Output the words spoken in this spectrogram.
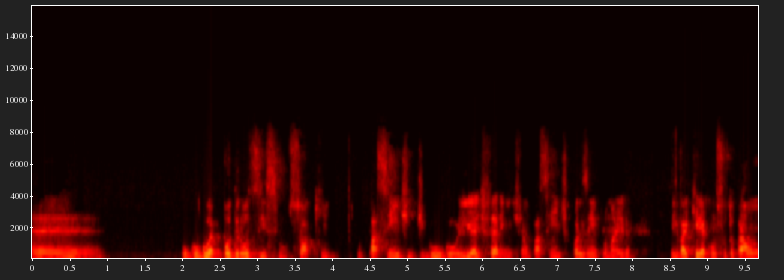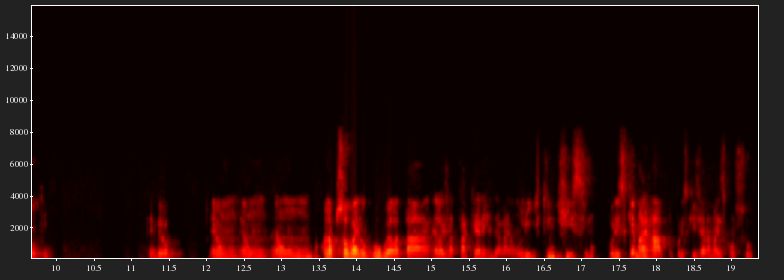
É... O Google é poderosíssimo, só que o paciente de Google ele é diferente. É um paciente, por exemplo, Maíra, ele vai querer a consulta para ontem. Entendeu? É um, é um, é um, quando a pessoa vai no Google, ela, tá, ela já está querendo, ela é um lead quentíssimo. Por isso que é mais rápido, por isso que gera mais consulta.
